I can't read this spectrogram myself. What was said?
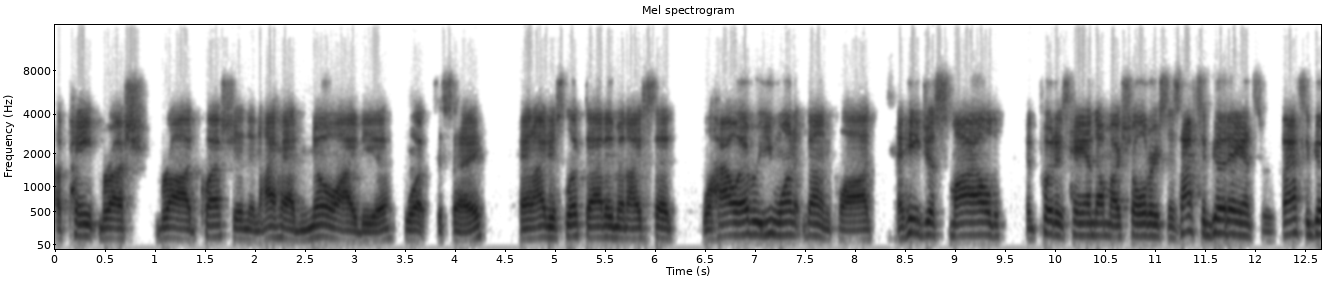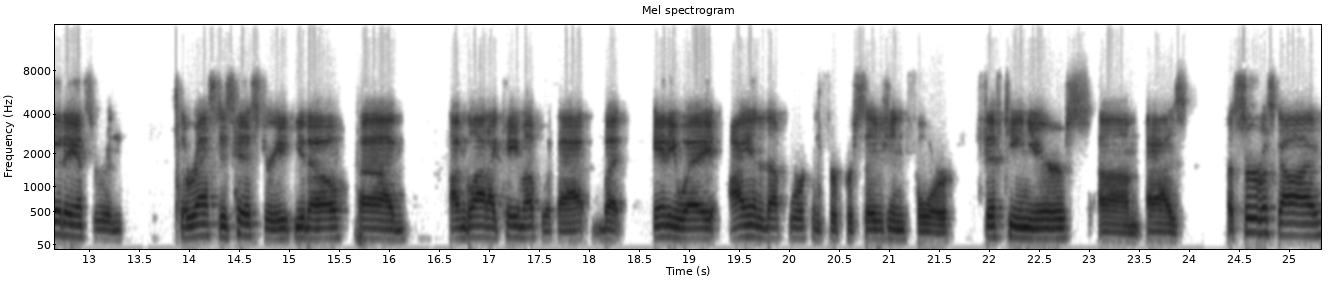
a paintbrush broad question, and I had no idea what to say. And I just looked at him and I said, Well, however you want it done, Claude. And he just smiled and put his hand on my shoulder. He says, That's a good answer. That's a good answer. And the rest is history, you know. Um, I'm glad I came up with that. But anyway, I ended up working for Precision for 15 years um, as a service guy.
